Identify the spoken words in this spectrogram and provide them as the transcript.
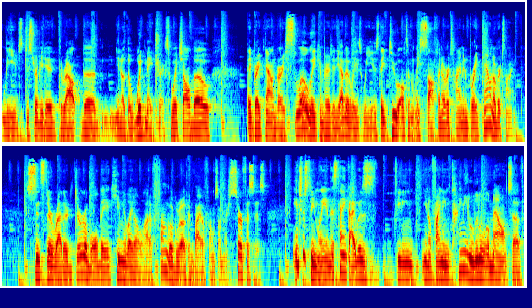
leaves distributed throughout the, you know, the wood matrix, which although they break down very slowly compared to the other leaves we use, they do ultimately soften over time and break down over time. Since they're rather durable, they accumulate a lot of fungal growth and biofilms on their surfaces. Interestingly, in this tank, I was feeding, you know, finding tiny little amounts of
